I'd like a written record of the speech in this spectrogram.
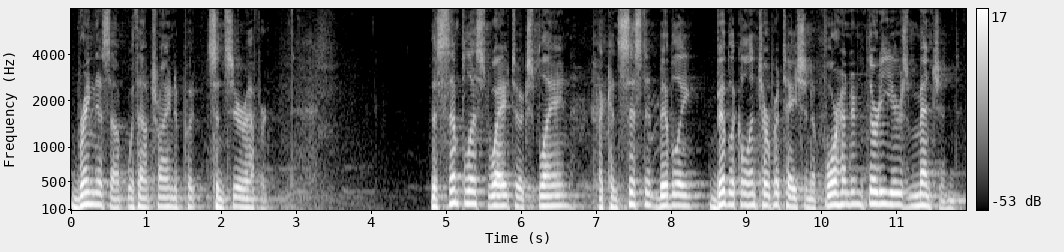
bring this up without trying to put sincere effort. The simplest way to explain a consistent biblical interpretation of 430 years mentioned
